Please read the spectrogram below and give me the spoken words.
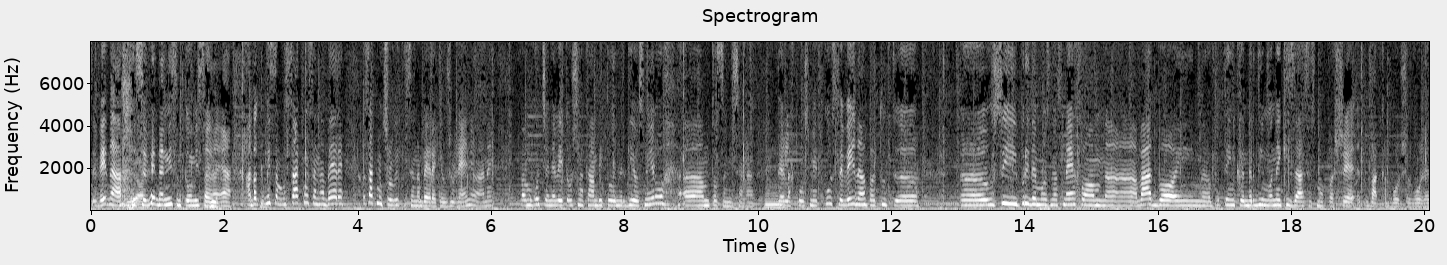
Seveda, ja. seveda nisem tako mislila. Ja. Ampak mislim, vsakmu se nabere, vsakmu človeku se nabere, kaj v življenju. Pa mogoče ne ve točno, kam bi to energijo usmeril. Um, to sem mislila, mm. da je lahko usmeril, seveda pa tudi. Uh, vsi pridemo z nasmehom na vadbo, in uh, potem, ko naredimo nekaj zase, smo pa še dvakrat boljše volje.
